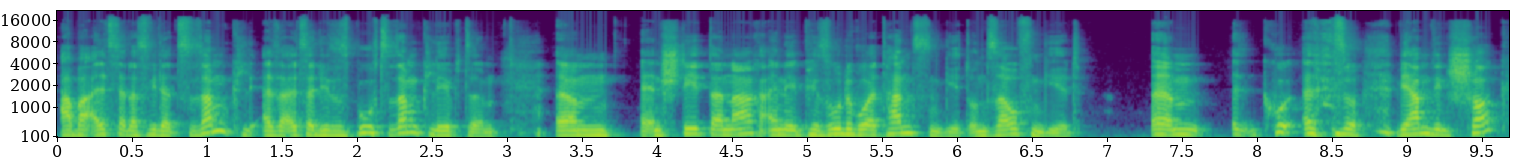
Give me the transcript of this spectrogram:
aber als er das wieder zusammenklebte, also als er dieses Buch zusammenklebte, ähm, entsteht danach eine Episode, wo er tanzen geht und saufen geht. Ähm, äh, also, wir haben den Schock,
